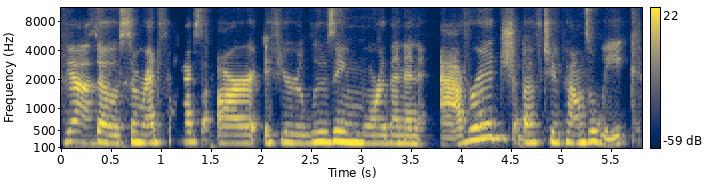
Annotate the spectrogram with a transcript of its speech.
Yeah. So, some red flags are if you're losing more than an average of two pounds a week,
